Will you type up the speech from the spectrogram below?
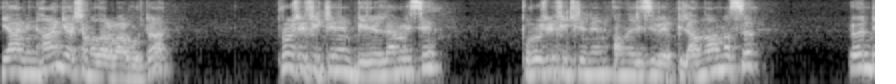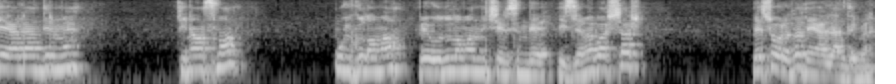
Yani hangi aşamalar var burada? Proje fikrinin belirlenmesi, proje fikrinin analizi ve planlanması, ön değerlendirme, finansman, uygulama ve uygulamanın içerisinde izleme başlar ve sonra da değerlendirme.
